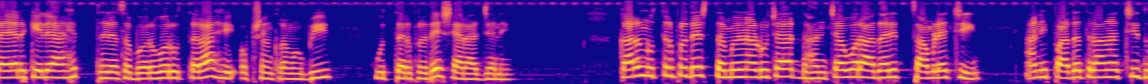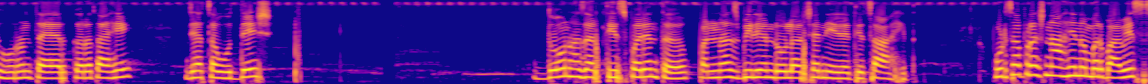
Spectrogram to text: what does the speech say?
तयार केले आहेत? तर याचं बरोबर उत्तर आहे ऑप्शन क्रमांक बी उत्तर प्रदेश या राज्याने. कारण उत्तर प्रदेश तमिळनाडूच्या ढांच्यावर आधारित चामड्याची आणि पादत्राणाची धोरण तयार करत आहे ज्याचा उद्देश दोन हजार तीसपर्यंत पन्नास बिलियन डॉलरच्या निर्यातीचा आहेत. पुढचा प्रश्न आहे नंबर बावीस.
